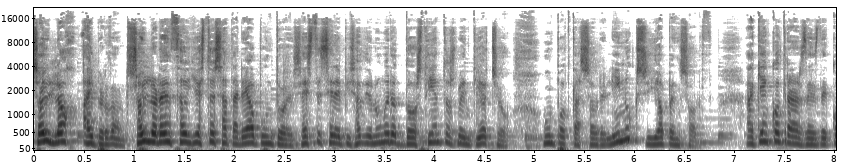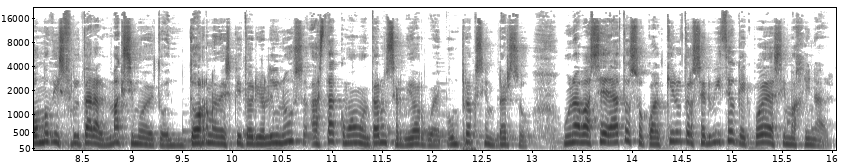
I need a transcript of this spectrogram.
Soy Log, ay perdón, soy Lorenzo y esto es atareado.es. Este es el episodio número 228, un podcast sobre Linux y Open Source. Aquí encontrarás desde cómo disfrutar al máximo de tu entorno de escritorio Linux hasta cómo montar un servidor web, un proxy inverso, una base de datos o cualquier otro servicio que puedas imaginar,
